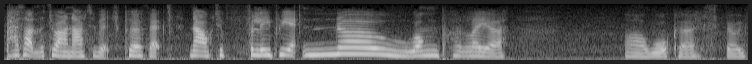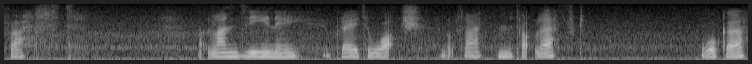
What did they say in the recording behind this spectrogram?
Pass out the to Arnautovic. Perfect. Now to Felipe. No! Wrong player. Oh, Walker is very fast. Lanzini, player to watch, looks like, from the top left. Walker.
